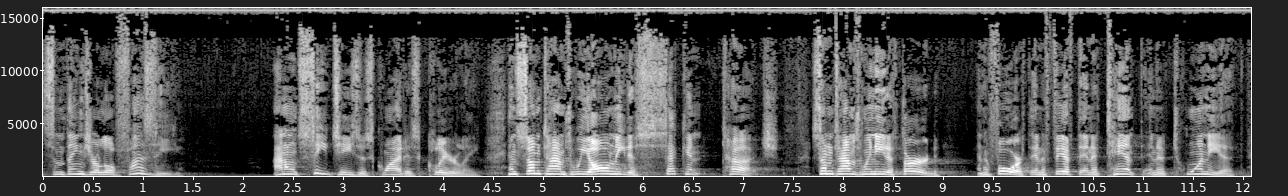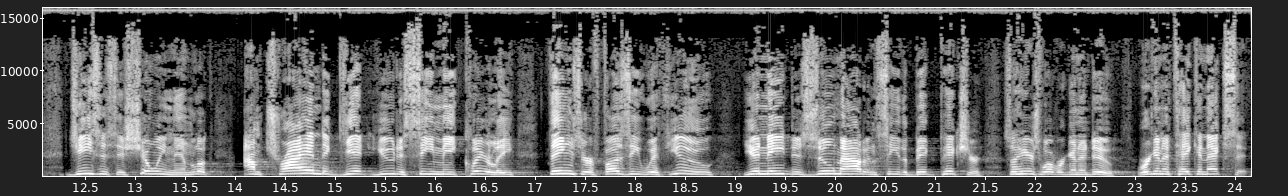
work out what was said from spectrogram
Some things are a little fuzzy. I don't see Jesus quite as clearly. And sometimes we all need a second touch. Sometimes we need a third and a fourth and a fifth and a tenth and a twentieth. Jesus is showing them, look, I'm trying to get you to see me clearly. Things are fuzzy with you. You need to zoom out and see the big picture. So here's what we're going to do. We're going to take an exit.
